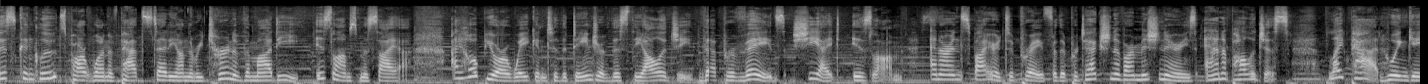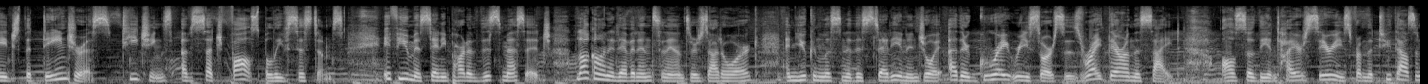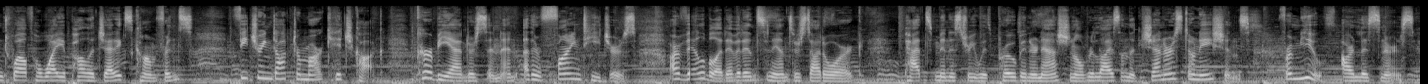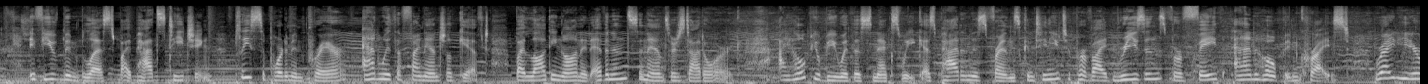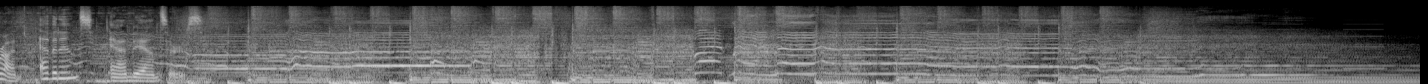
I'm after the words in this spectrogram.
This concludes part one of Pat's study on the return of the Mahdi, Islam's Messiah. I hope you are awakened to the danger of this theology that pervades Shiite Islam and are inspired to pray for the protection of our missionaries and apologists, like Pat, who engaged the dangerous teachings of such false belief systems. If you missed any part of this message, log on at evidenceandanswers.org and you can listen to this study and enjoy other great resources right there on the site. Also, the entire series from the 2012 Hawaii Apologetics Conference, featuring Dr. Mark Hitchcock, Kerby Anderson, and other fine teachers, are available at evidenceandanswers.org. Pat's ministry with Probe International relies on the generous donations from you, our listeners. If you've been blessed by Pat's teaching, please support him in prayer and with a financial gift by logging on at evidenceandanswers.org. I hope you'll be with us next week as Pat and his friends continue to provide reasons for faith and hope in Christ right here on Evidence and Answers.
